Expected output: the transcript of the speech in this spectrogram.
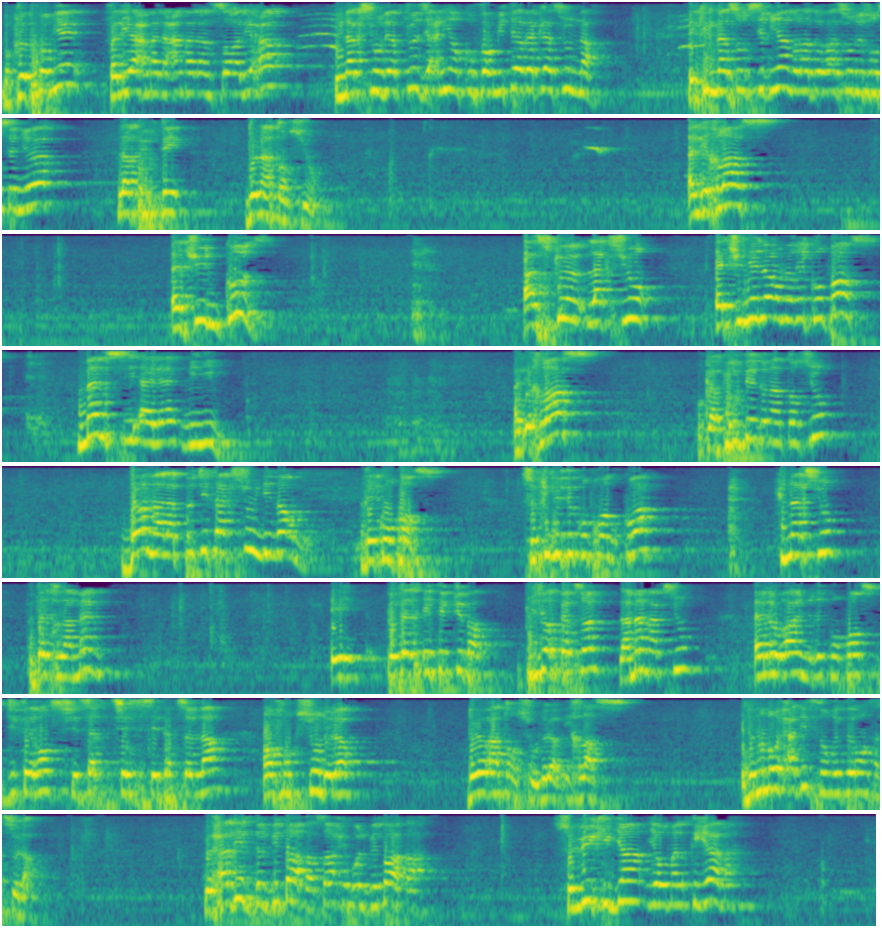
Donc le premier, فَلْيَعْمَلْ عَمَلًا صَالِحًا une action vertueuse yani en conformité avec la sunna. Et qu'il n'associe rien dans l'adoration de son Seigneur la pureté de l'intention. Al-Ikhlas est une cause à ce que l'action est une énorme récompense même si elle est minime la pureté de l'intention donne à la petite action une énorme récompense. Ce qui fait comprendre quoi? Qu'une action peut être la même et peut être effectuée par plusieurs personnes, la même action, elle aura une récompense différente chez, ces personnes-là en fonction de leur, de leur attention, de leur ikhlas. Et de nombreux hadiths font référence à cela. Le hadith de l'bitaqa, sahib al-bitaqa, celui qui vient yawm al-qiyamah,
